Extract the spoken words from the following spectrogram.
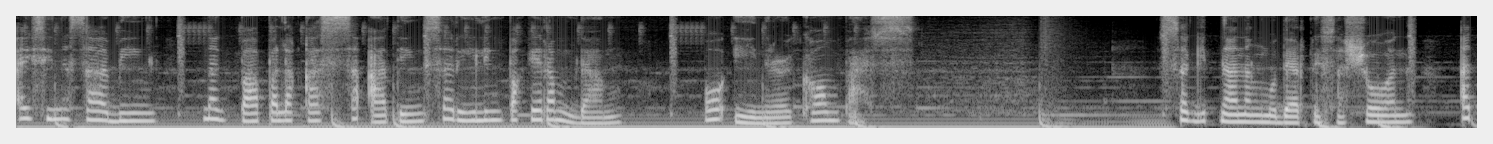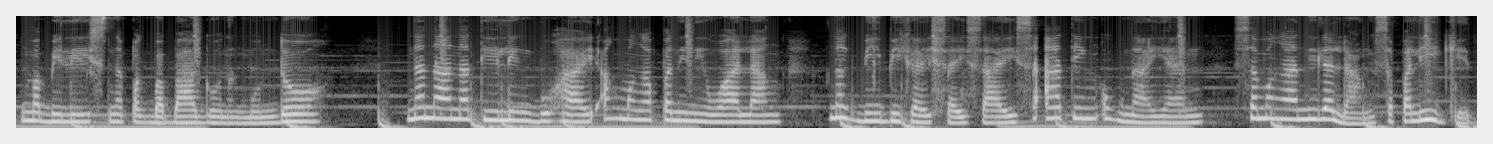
ay sinasabing nagpapalakas sa ating sariling pakiramdam o inner compass. Sa gitna ng modernisasyon at mabilis na pagbabago ng mundo, nananatiling buhay ang mga paniniwalang nagbibigay saysay sa ating ugnayan sa mga nilalang sa paligid,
